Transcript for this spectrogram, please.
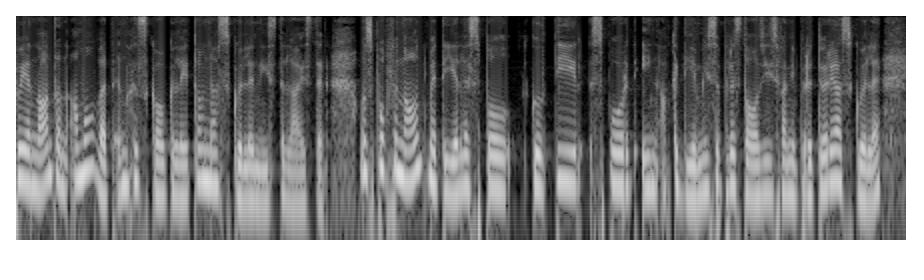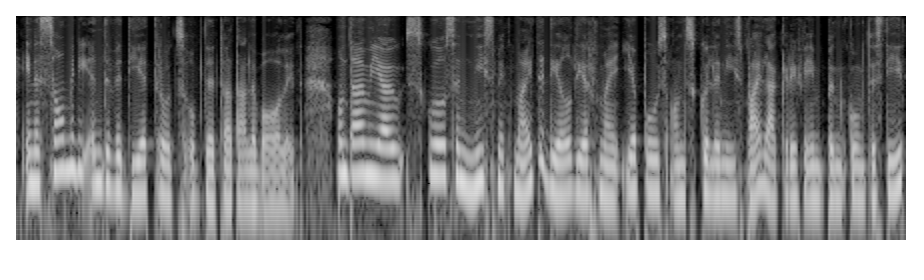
Goeienaand aan almal wat ingeskakel het om na skoolnuus te luister. Ons spog vanaand met 'n hele spul kultuur, sport en akademiese prestasies van die Pretoria skole en is saam met die individue trots op dit wat hulle behaal het. Onthou om jou skool se nuus met my te deel deur vir my e-pos aan skoolnuus@lekkerfm.com te stuur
